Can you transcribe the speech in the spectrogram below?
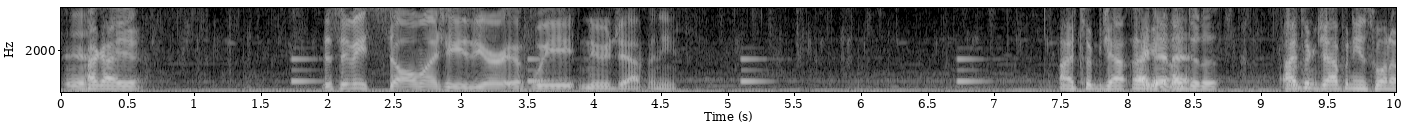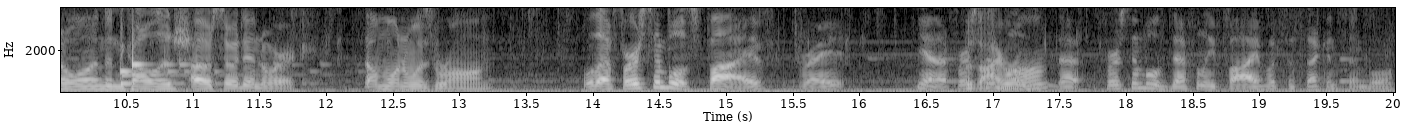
Let me do it. I got you. This would be so much easier if we knew Japanese. I took Jap. I I, did, did I did it. I Okay. took Japanese 101 in college. Oh, so it didn't work. Someone was wrong. Well, that first symbol is five, right? Yeah, that first Was I symbol wrong? is that first symbol is definitely five. What's the second symbol?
